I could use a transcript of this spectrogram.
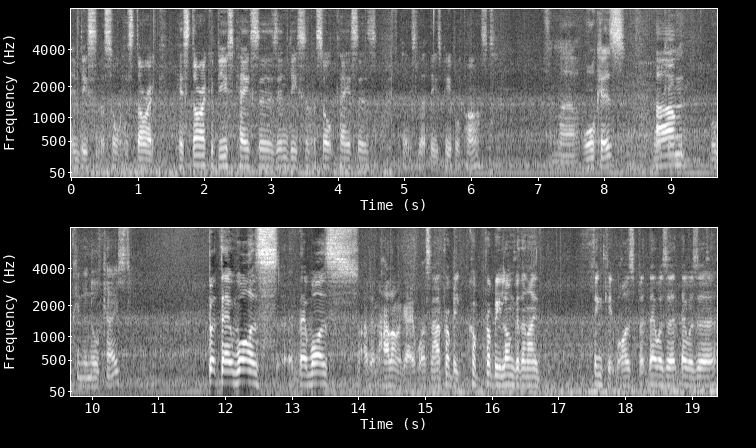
indecent assault, historic historic abuse cases, indecent assault cases. Let's let these people past. Some uh, walkers. Walking, Um, walking the north coast. But there was there was I don't know how long ago it was now. Probably probably longer than I think it was. But there was a there was a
